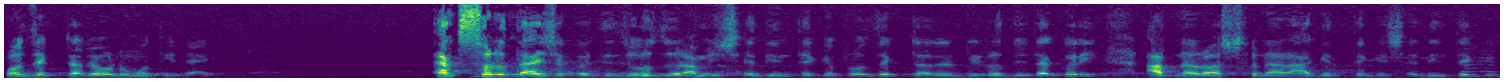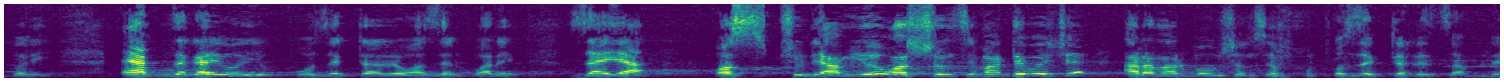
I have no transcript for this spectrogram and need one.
প্রজেক্টরের অনুমতি দেয়। এক শ্রোতা এসে কইতেছে হুজুর, আমি সেদিন থেকে প্রজেক্টরের বিরোধিতা করি, আপনার অশ্বনার আগের থেকে সেদিন থেকে করি। এক জায়গায় ওই প্রজেক্টারের ওয়াজের পরে যাইয়া শুনি আমিও ওই শুনছি মাঠে বসে, আর আমার বউ শুনছে প্রজেক্টরের সামনে।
